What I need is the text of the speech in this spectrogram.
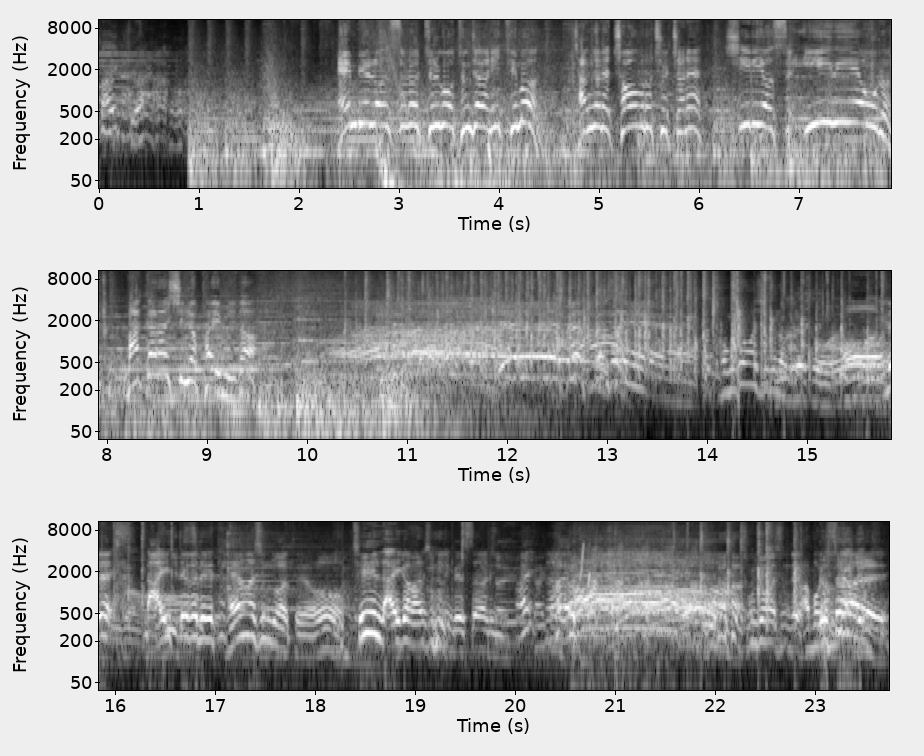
사이키야? 앰뷸런스를 들고 등장한 이 팀은 작년에 처음으로 출전해 시리어스 2위에 오른 막강한 실력파입니다. 정정하시구나, 그래서. 어, 근데 나이대가 되게 다양하신 것 같아요. 제일 나이가 많으신 분이 몇 살인지. 정정하신데. 몇 살?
